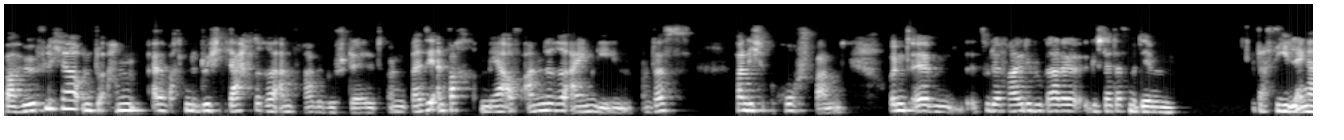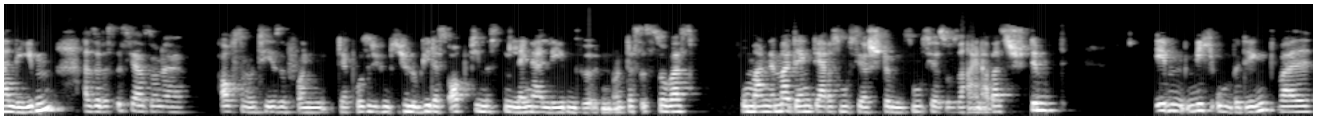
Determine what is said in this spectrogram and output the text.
war höflicher und haben einfach eine durchdachtere Anfrage gestellt. Und weil sie einfach mehr auf andere eingehen. Und das fand ich hochspannend. Und ähm, zu der Frage, die du gerade gestellt hast mit dem, dass sie länger leben. Also das ist ja so eine auch so eine These von der positiven Psychologie, dass Optimisten länger leben würden. Und das ist sowas, wo man immer denkt, ja, das muss ja stimmen, das muss ja so sein. Aber es stimmt eben nicht unbedingt, weil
